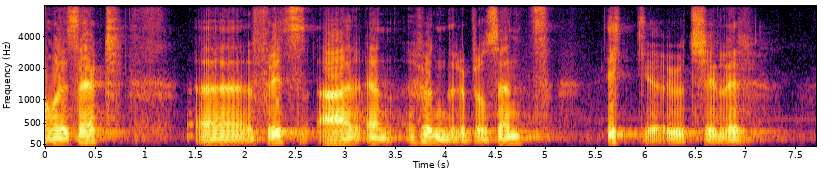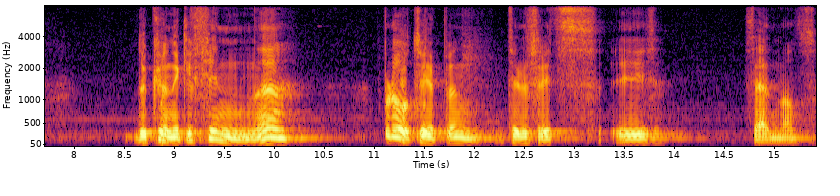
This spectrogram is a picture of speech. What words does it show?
analysert. Eh, Fritz er en 100% ikke-utskiller. Du kunne ikke finne blodtypen til Fritz i sæden hans.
